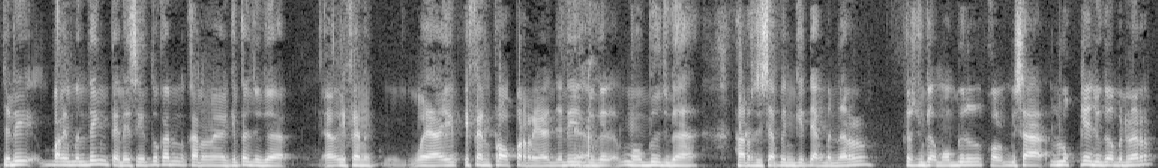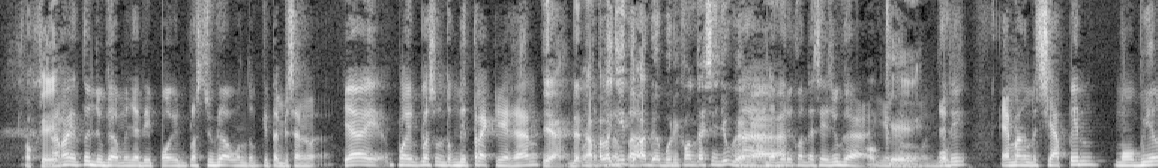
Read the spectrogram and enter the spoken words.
Jadi paling penting TDC itu kan karena kita juga eh, event ya, event proper ya. Jadi Iya. juga mobil juga harus disiapin kit yang bener. Terus juga mobil kalau bisa looknya juga bener. Oke. Karena itu juga menjadi poin plus juga untuk kita bisa ya poin plus untuk di track ya kan. Ya, dan Untuk apalagi itu peserta. ada body contestnya juga Nah, kan? ada body contestnya juga Oke. gitu. Jadi emang disiapin mobil,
